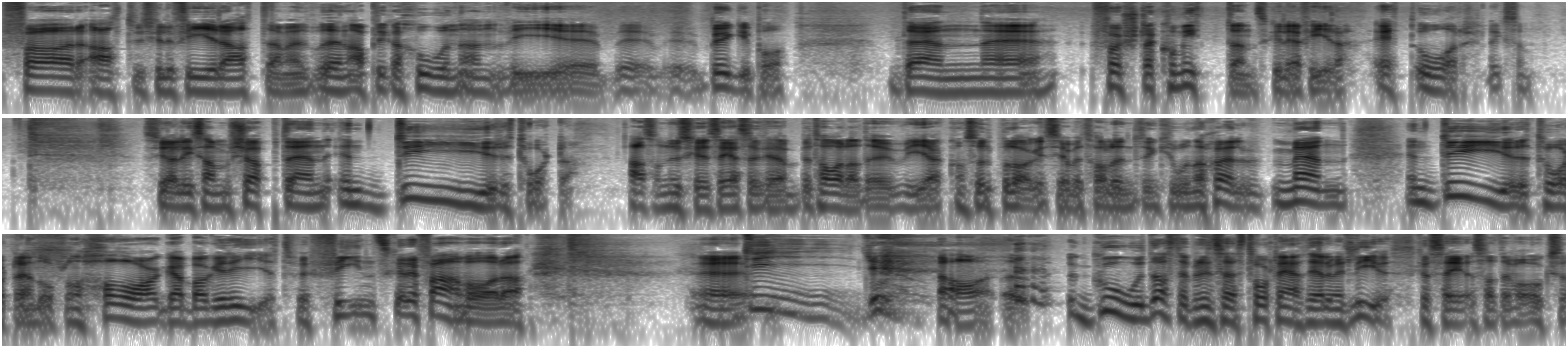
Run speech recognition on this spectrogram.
för att vi skulle fira att den applikationen vi eh, bygger på, den eh, första committen skulle jag fira, ett år. Liksom. Så jag liksom köpte en, en dyr tårta. Alltså nu ska jag säga att jag betalade via konsultbolaget, så jag betalade inte en krona själv. Men en dyr tårta ändå från Haga bageriet, för fint ska det fan vara. Eh, dyr! Ja, godaste prinsesstårtan jag ätit i hela mitt liv, ska sägas att det var också.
